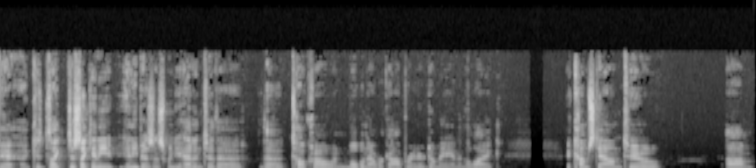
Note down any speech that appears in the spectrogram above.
because like just like any any business when you head into the the telco and mobile network operator domain and the like it comes down to um,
